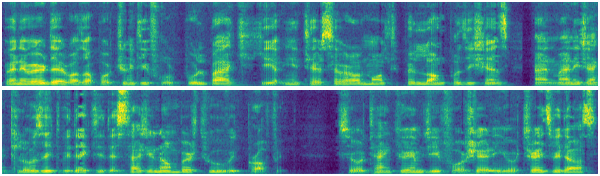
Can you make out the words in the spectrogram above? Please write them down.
whenever there was opportunity for pullback he entered several multiple long positions and managed and close it with exit strategy number two with profit. So thank you MJ for sharing your trades with us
